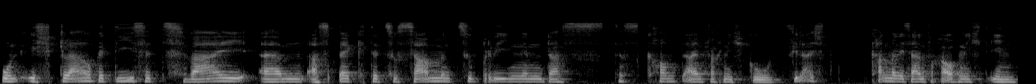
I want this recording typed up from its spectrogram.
Und ich glaube, diese zwei ähm, Aspekte zusammenzubringen, das, das kommt einfach nicht gut. Vielleicht kann man es einfach auch nicht in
